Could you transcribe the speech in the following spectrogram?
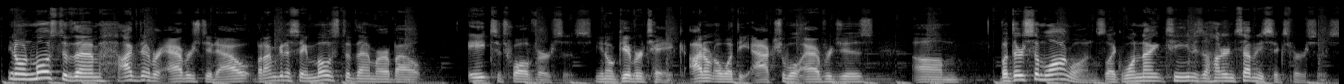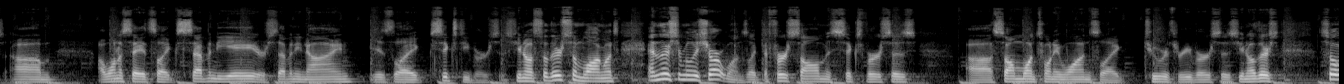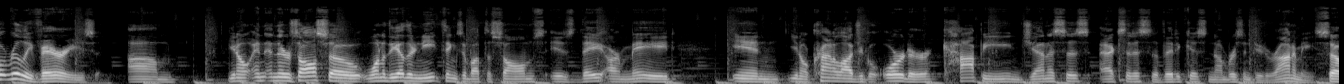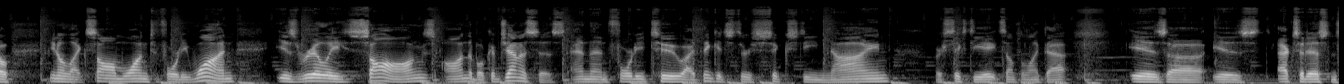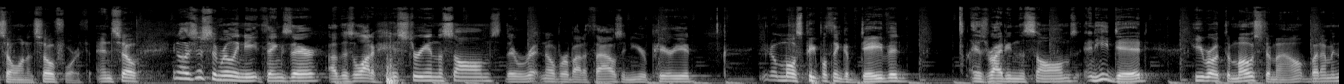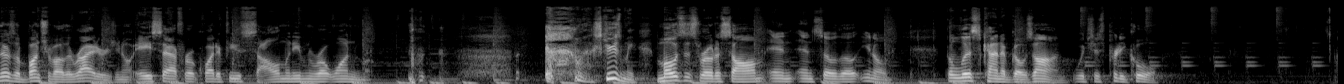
You know, and most of them, I've never averaged it out, but I'm going to say most of them are about 8 to 12 verses, you know, give or take. I don't know what the actual average is, um, but there's some long ones. Like 119 is 176 verses. Um, I want to say it's like 78 or 79 is like 60 verses, you know, so there's some long ones. And there's some really short ones. Like the first psalm is six verses. Uh, psalm 121 is like two or three verses. You know, there's, so it really varies. Um, you know, and, and there's also one of the other neat things about the Psalms is they are made in you know chronological order copying genesis exodus leviticus numbers and deuteronomy. So you know like psalm 1 to 41 is really songs on the book of genesis. And then 42 i think it's through 69 or 68 something like that is uh, is exodus and so on and so forth. And so you know there's just some really neat things there. Uh, there's a lot of history in the psalms. They were written over about a thousand year period. You know most people think of david is writing the Psalms, and he did. He wrote the most amount, but I mean, there's a bunch of other writers. You know, Asaph wrote quite a few. Solomon even wrote one. Excuse me. Moses wrote a psalm, and and so the you know, the list kind of goes on, which is pretty cool.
